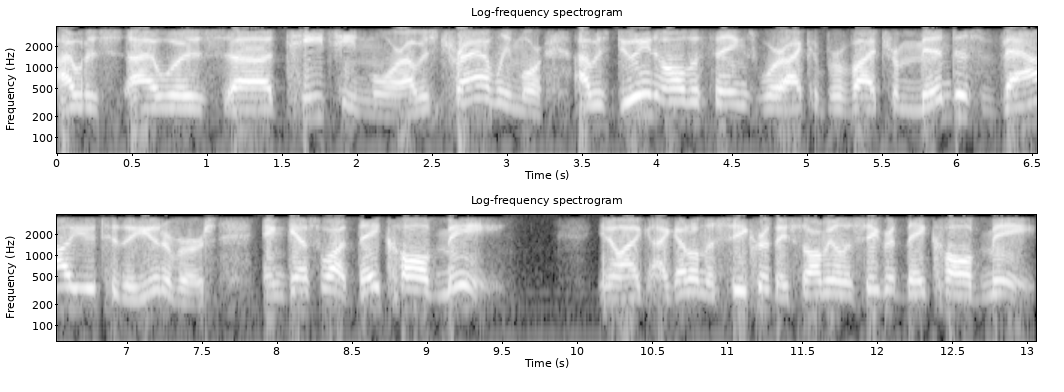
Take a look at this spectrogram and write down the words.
I was I was uh, teaching more. I was traveling more. I was doing all the things where I could provide tremendous value to the universe. And guess what? They called me. You know, I, I got on the secret. They saw me on the secret. They called me.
